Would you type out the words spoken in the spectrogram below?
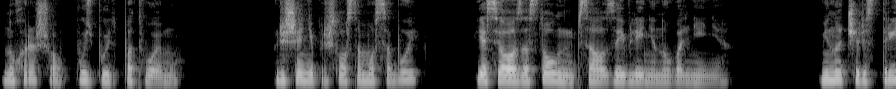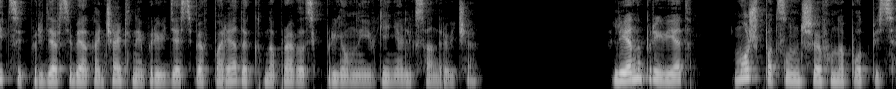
Ну хорошо, пусть будет по-твоему. Решение пришло само собой, я села за стол и написала заявление на увольнение. Минут через тридцать, придя в себя окончательно и приведя себя в порядок, направилась к приемной Евгения Александровича. «Лена, привет. Можешь подсунуть шефу на подпись?»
